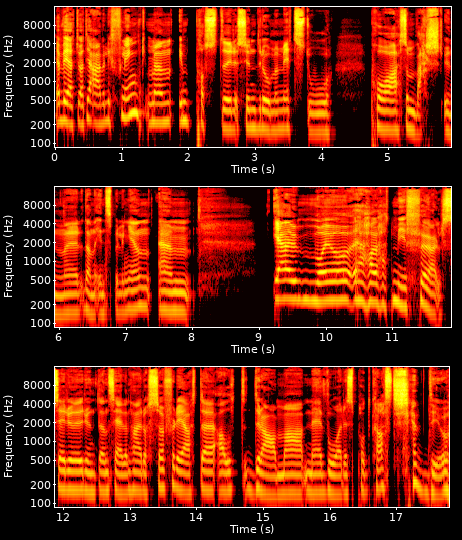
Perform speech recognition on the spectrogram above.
jeg vet jo at jeg er veldig flink, men impostersyndromet mitt sto på som verst under denne innspillingen. Um, jeg må jo Jeg har hatt mye følelser rundt den serien her også, fordi at eh, alt drama med våres podkast skjedde jo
